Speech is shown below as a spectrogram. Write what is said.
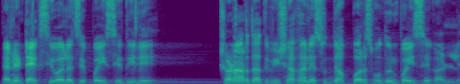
त्याने टॅक्सीवाल्याचे पैसे दिले. क्षणार्धात विशाखाने सुद्धा पर्समधून पैसे काढले.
